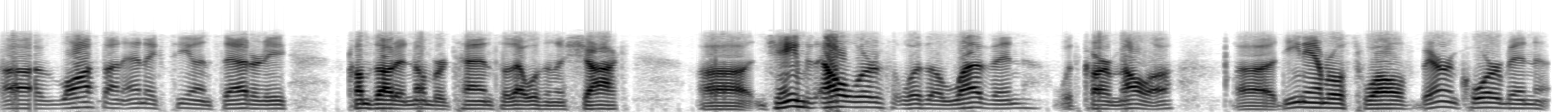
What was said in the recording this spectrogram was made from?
uh, lost on NXT on Saturday. Comes out at number ten, so that wasn't a shock. Uh, James Ellsworth was 11 with Carmella. Uh, Dean Ambrose 12. Baron Corbin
